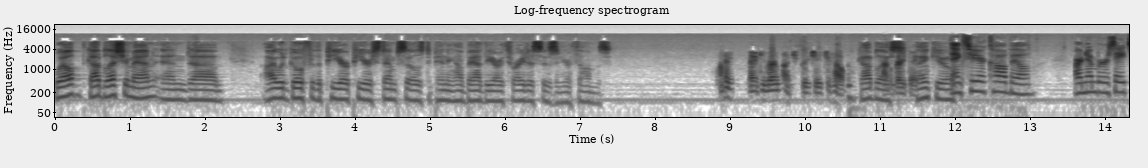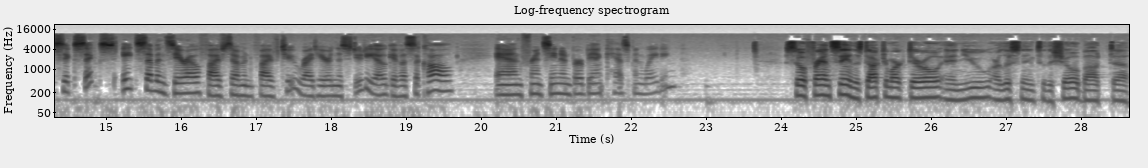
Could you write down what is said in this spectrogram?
Well, God bless you, man. And uh, I would go for the PRP or stem cells, depending how bad the arthritis is in your thumbs. All right. Thank you very much. Appreciate your help. God bless. Have a great day. Thank you. Thanks for your call, Bill. Our number is 866 870 5752 right here in the studio. Give us a call. And Francine in Burbank has been waiting. So, Francine, this is Dr. Marc Darrow, and you are listening to the show about uh,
